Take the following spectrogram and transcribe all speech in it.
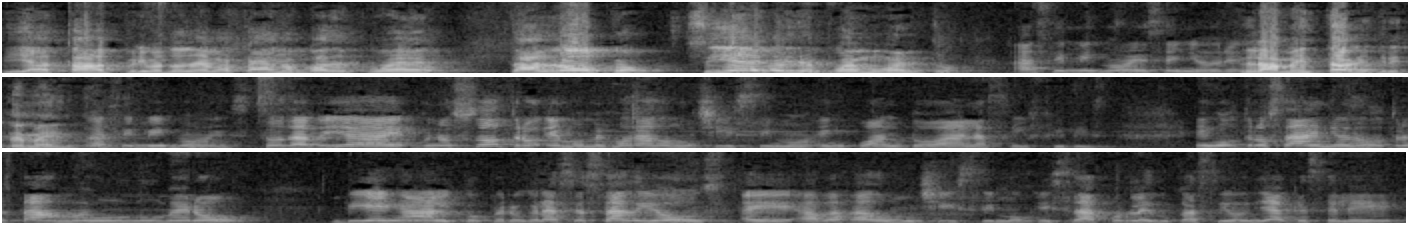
y a estar privando de bacano para después estar loco, ciego y después muerto. Así mismo es, señores. Lamentable y tristemente. Así mismo es. Todavía hay, nosotros hemos mejorado muchísimo en cuanto a la sífilis. En otros años nosotros estábamos en un número bien alto, pero gracias a Dios eh, ha bajado muchísimo, quizás por la educación ya que se le,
